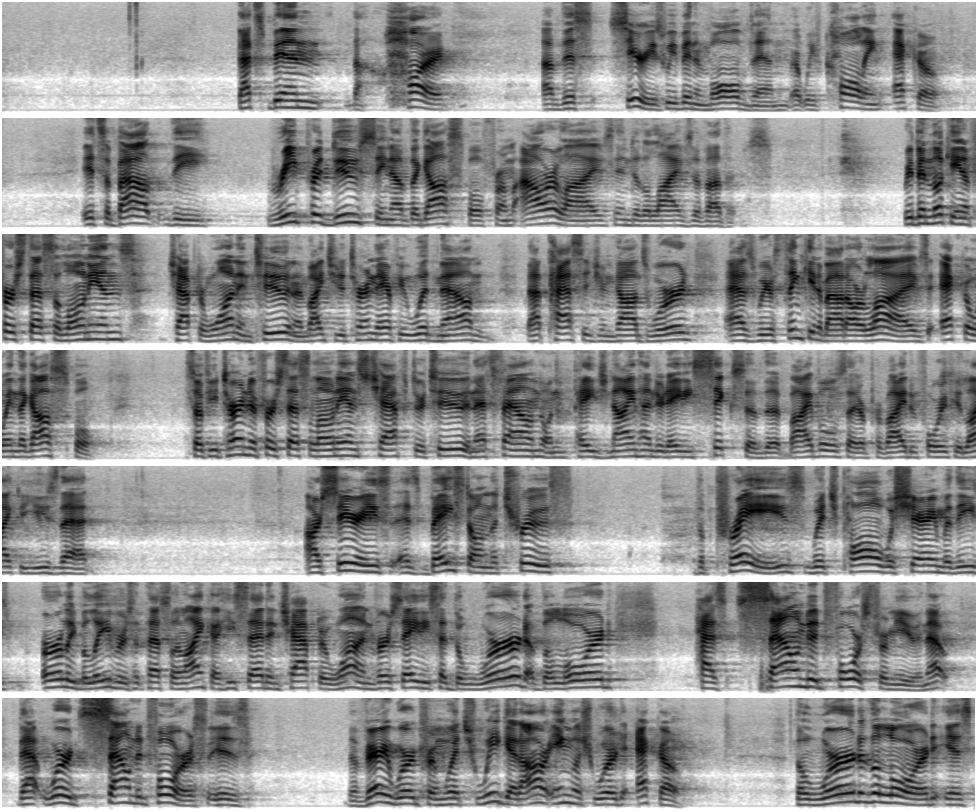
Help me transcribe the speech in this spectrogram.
That's been the heart of this series we've been involved in that we're calling Echo. It's about the reproducing of the gospel from our lives into the lives of others. We've been looking at 1 Thessalonians chapter 1 and 2, and I invite you to turn there if you would now, that passage in God's Word, as we're thinking about our lives echoing the gospel. So if you turn to 1 Thessalonians chapter 2, and that's found on page 986 of the Bibles that are provided for you, if you'd like to use that. Our series is based on the truth, the praise which Paul was sharing with these early believers at Thessalonica. He said in chapter 1, verse 8, he said, The word of the Lord has sounded forth from you. And that, that word sounded forth is the very word from which we get our English word echo. The word of the Lord is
